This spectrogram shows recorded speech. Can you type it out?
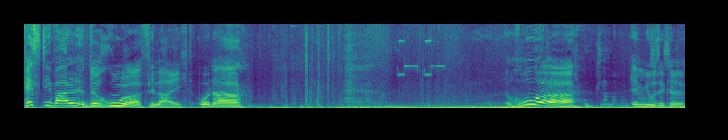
Festival de Ruhr vielleicht. Oder Ruhe im Musical.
